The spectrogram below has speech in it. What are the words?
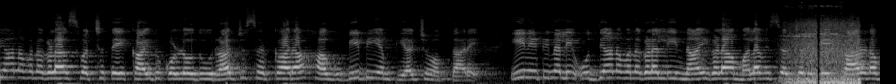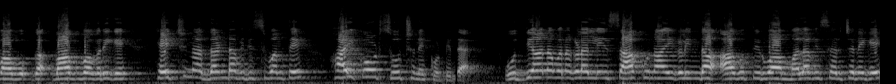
ಉದ್ಯಾನವನಗಳ ಸ್ವಚ್ಛತೆ ಕಾಯ್ದುಕೊಳ್ಳೋದು ರಾಜ್ಯ ಸರ್ಕಾರ ಹಾಗೂ ಬಿಬಿಎಂಪಿಯ ಜವಾಬ್ದಾರಿ. ಈ ನಿಟ್ಟಿನಲ್ಲಿ ಉದ್ಯಾನವನಗಳಲ್ಲಿ ನಾಯಿಗಳ ಮಲ ವಿಸರ್ಜನೆಗೆ ಕಾರಣವಾಗುವವರಿಗೆ ಹೆಚ್ಚಿನ ದಂಡ ವಿಧಿಸುವಂತೆ ಹೈಕೋರ್ಟ್ ಸೂಚನೆ ಕೊಟ್ಟಿದೆ. ಉದ್ಯಾನವನಗಳಲ್ಲಿ ಸಾಕು ನಾಯಿಗಳಿಂದ ಆಗುತ್ತಿರುವ ಮಲ ವಿಸರ್ಜನೆಗೆ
